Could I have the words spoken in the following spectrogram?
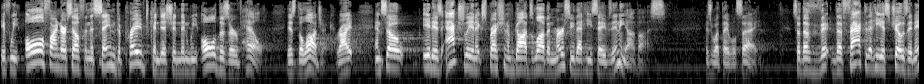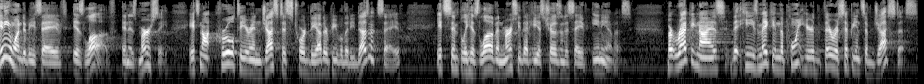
If we all find ourselves in the same depraved condition, then we all deserve hell, is the logic, right? And so it is actually an expression of God's love and mercy that He saves any of us, is what they will say. So the, the fact that He has chosen anyone to be saved is love and His mercy. It's not cruelty or injustice toward the other people that he doesn't save. It's simply his love and mercy that he has chosen to save any of us. But recognize that he's making the point here that they're recipients of justice,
